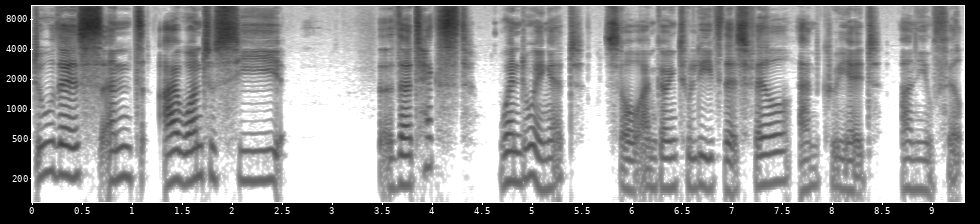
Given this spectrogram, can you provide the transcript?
do this and I want to see the text when doing it. So I'm going to leave this fill and create a new fill.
